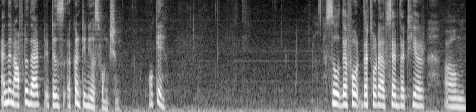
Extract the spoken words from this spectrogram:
and then after that it is a continuous function. Okay. So, therefore, that is what I have said that here um,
